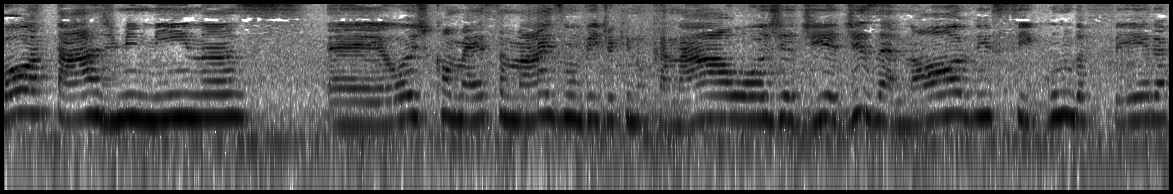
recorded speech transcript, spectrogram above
Boa tarde, meninas. É, hoje começa mais um vídeo aqui no canal. Hoje é dia 19, segunda-feira.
